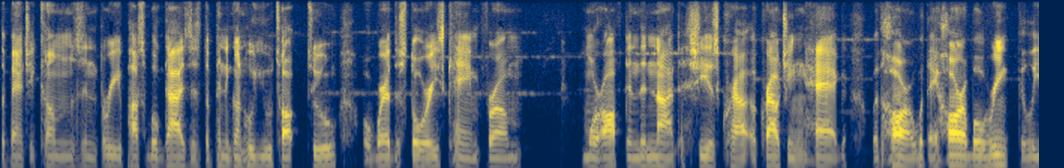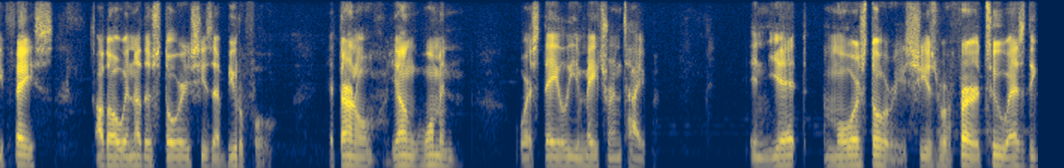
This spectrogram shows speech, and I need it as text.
The banshee comes in three possible guises depending on who you talk to or where the stories came from. More often than not, she is crou- a crouching hag with horror with a horrible wrinkly face. Although in other stories she's a beautiful eternal young woman or a stately matron type. And yet more stories, she is referred to as the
